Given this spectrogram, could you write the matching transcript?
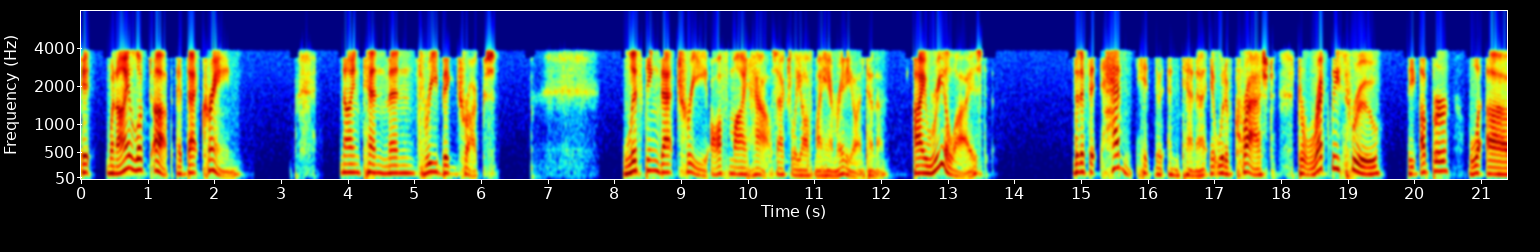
It when I looked up at that crane, nine, ten men, three big trucks, lifting that tree off my house, actually off my ham radio antenna, I realized that if it hadn't hit the antenna, it would have crashed directly through the upper, uh,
